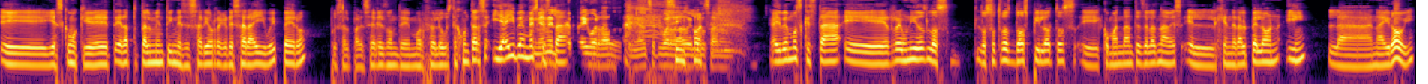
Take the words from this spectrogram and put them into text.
Eh, y es como que era totalmente innecesario regresar ahí, güey, pero pues al parecer es donde Morfeo le gusta juntarse. Y ahí vemos Tenían que el está, set ahí guardado. Tenían el set guardado y lo usaron. ahí vemos que está eh, reunidos los, los otros dos pilotos eh, comandantes de las naves, el general Pelón y la Nairobi.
